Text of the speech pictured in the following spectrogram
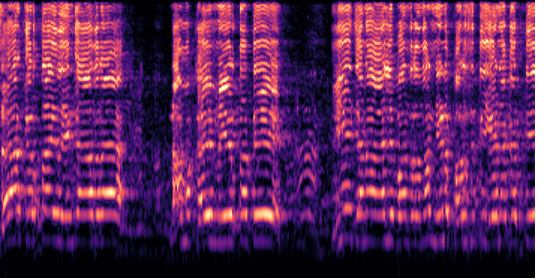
ಸರ್, ಕರ್ತ ಇದು ಹಿಂಗಾದ್ರ ನಮ್ಮ ಕೈ ಮೀರ್ತತಿ. ಈ ಜನ ಅಲ್ಲಿ ಬಂದ್ರಂದ್ರ ನಿನ್ನ ಪರಿಸ್ಥಿತಿ ಏನಾಗತ್ತಿ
